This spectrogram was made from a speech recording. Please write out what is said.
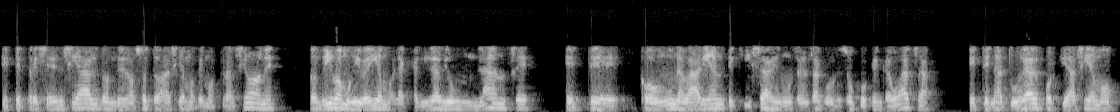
este, presencial donde nosotros hacíamos demostraciones, donde íbamos y veíamos la calidad de un lance, este, con una variante quizás en un Rensaku de Soku Genkawasa, este, natural porque hacíamos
